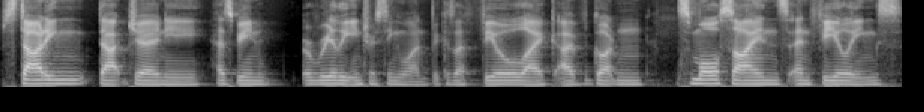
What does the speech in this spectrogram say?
starting that journey has been a really interesting one because I feel like I've gotten small signs and feelings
